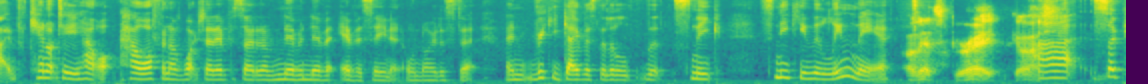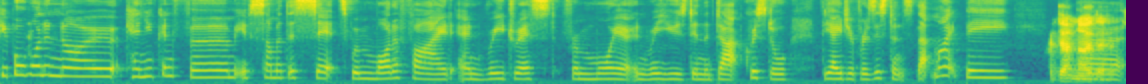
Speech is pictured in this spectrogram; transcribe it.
I cannot tell you how how often I've watched that episode and I've never never ever seen it or noticed it. And Ricky gave us the little the sneak sneaky little in there. Oh, that's great. Gosh. Uh, so people want to know: Can you confirm if some of the sets were modified and redressed from Moya and reused in the Dark Crystal, the Age of Resistance? That might be I don't know Uh, that.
